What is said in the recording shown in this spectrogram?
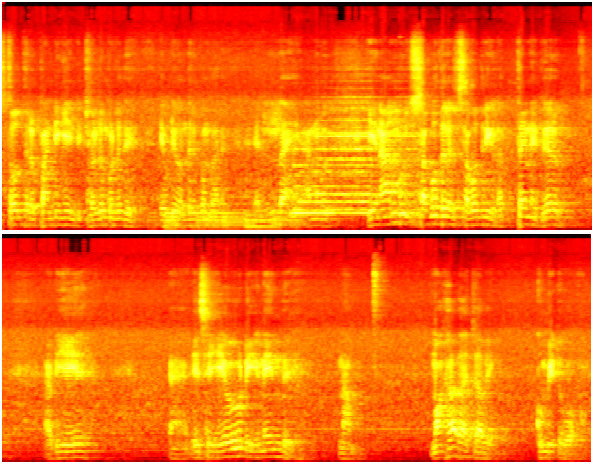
ஸ்தோத்திர பண்டிகை என்று சொல்லும் பொழுது எப்படி வந்திருக்கும் பாருங்க எல்லாம் என் அன்பு என் அன்பு சகோதர சகோதரிகள் அத்தனை பேரும் அப்படியே இசையோடு இணைந்து நாம் மகாராஜாவை கும்பிட்டு போவோம்.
